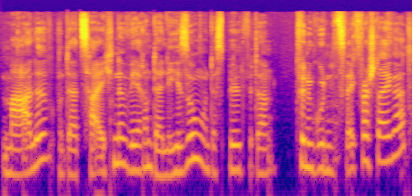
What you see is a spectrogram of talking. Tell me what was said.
male, unterzeichne während der Lesung und das Bild wird dann für einen guten Zweck versteigert.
